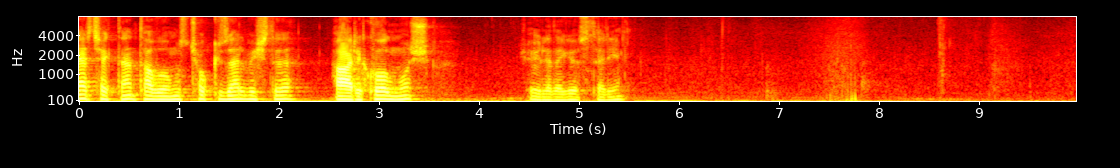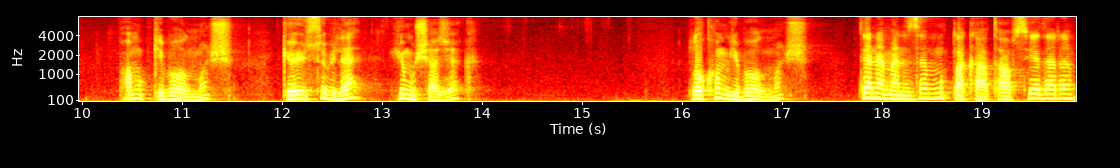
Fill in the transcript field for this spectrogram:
Gerçekten tavuğumuz çok güzel pişti. Harika olmuş. Şöyle de göstereyim. Pamuk gibi olmuş. Göğüsü bile yumuşacık. Lokum gibi olmuş. Denemenizi mutlaka tavsiye ederim.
